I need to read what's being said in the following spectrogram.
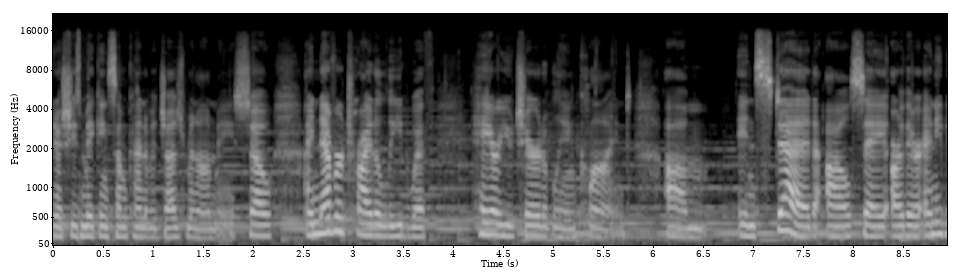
you know, she's making some kind of a judgment on me? So I never try to lead with, hey, are you charitably inclined? Um, Instead, I'll say, are there any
